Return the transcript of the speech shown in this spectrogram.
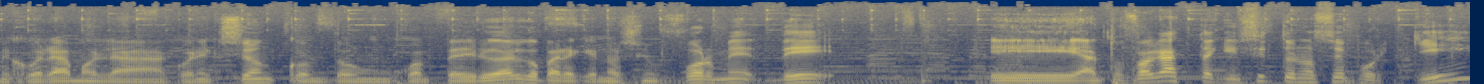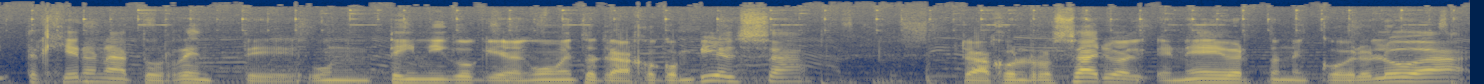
mejoramos la conexión con don Juan Pedro Hidalgo para que nos informe de eh, Antofagasta, que insisto, no sé por qué trajeron a Torrente, un técnico que en algún momento trabajó con Bielsa, trabajó en Rosario, en Everton, en Cobreloa,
